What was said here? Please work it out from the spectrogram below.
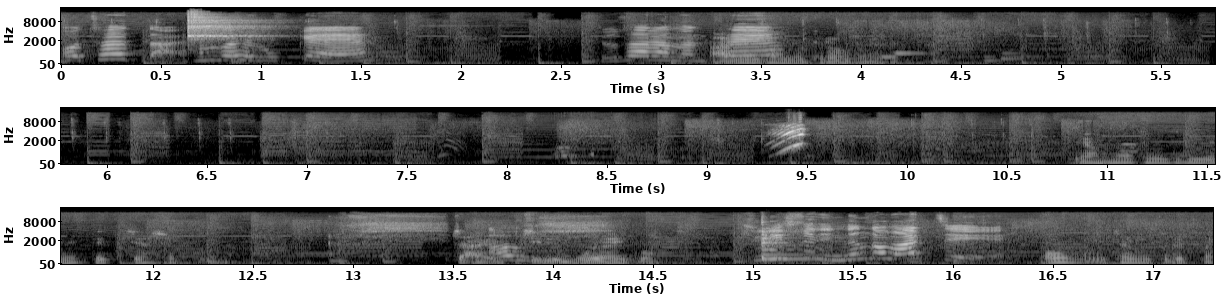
어 찾았다. 한번 해볼게. 요 안에서 사람한테 한번 들어가봐요. 양호 선생님이 떼찌하셨구나. 아우, 짤찔이 뭐야 이거? 죽일 순 있는 거 맞지? 어 잘못 들었다.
